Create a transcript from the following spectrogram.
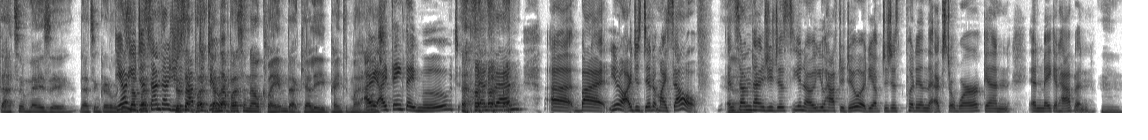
That's amazing. That's incredible. Yeah, Does you just- sometimes you just have to do Can that person now claim that Kelly painted my house? I, I think they moved since then. Uh, but, you know, I just did it myself. And Yeah. sometimes you just, you know, you have to do it. You have to just put in the extra work and and make it happen. Mm.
